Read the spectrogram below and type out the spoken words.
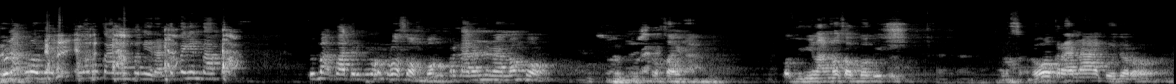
Lu nak kalau mau kangen pengiran, kepengen papa. Cuma khawatir kalau sombong, perkara ini ora nompo. Selesai nabi. Terus bilang sombong itu. Oh karena aku coro.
